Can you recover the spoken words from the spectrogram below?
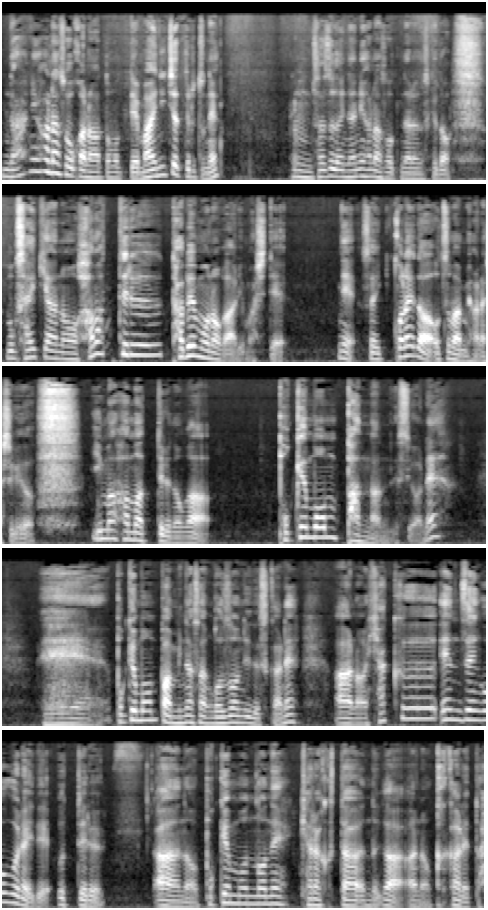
何話そうかなと思って、毎日やってるとね、うん、さすがに何話そうってなるんですけど、僕最近あの、ハマってる食べ物がありまして、ね、最近、この間はおつまみ話したけど、今ハマってるのが、ポケモンパンなんですよね。えーポケモンパン皆さんご存知ですかね？あの、100円前後ぐらいで売ってる、あの、ポケモンのね、キャラクターが、あの、書かれた、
